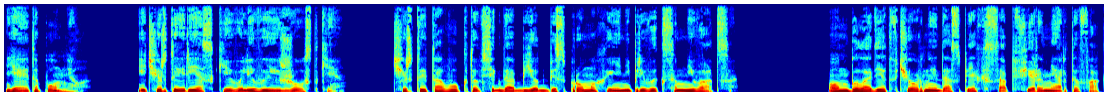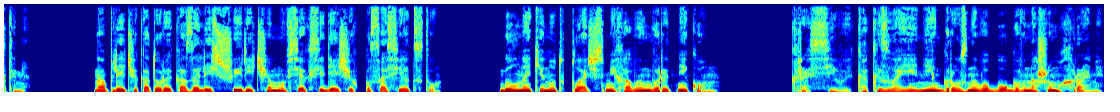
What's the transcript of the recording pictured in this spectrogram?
Я это помнила. И черты резкие, волевые, жесткие. Черты того, кто всегда бьет без промаха и не привык сомневаться. Он был одет в черный доспех с сапфирами и артефактами. На плечи, которые казались шире, чем у всех сидящих по соседству, был накинут плащ с меховым воротником. Красивый, как изваяние грозного бога в нашем храме.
